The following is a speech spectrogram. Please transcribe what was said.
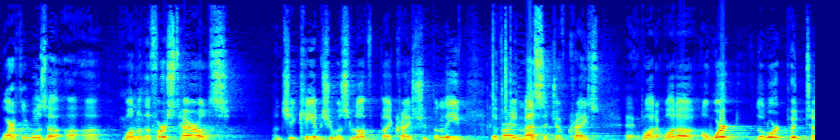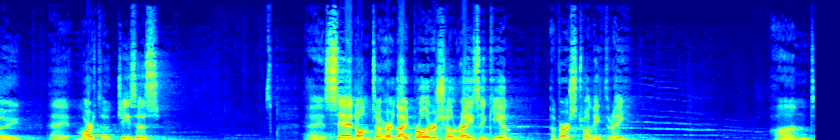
Martha was a, a, a, one of the first heralds. And she came, she was loved by Christ. She believed the very message of Christ. Uh, what what a, a, word the Lord put to uh, Martha. Jesus uh, said unto her, Thy brother shall rise again. In verse 23. And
